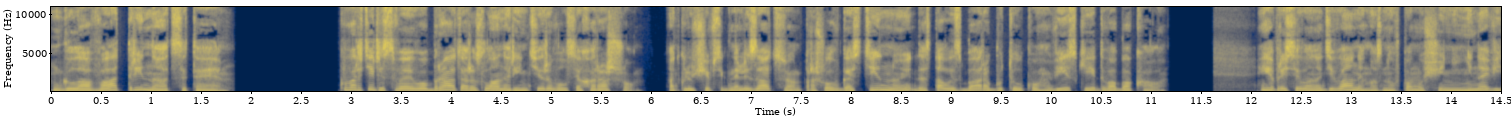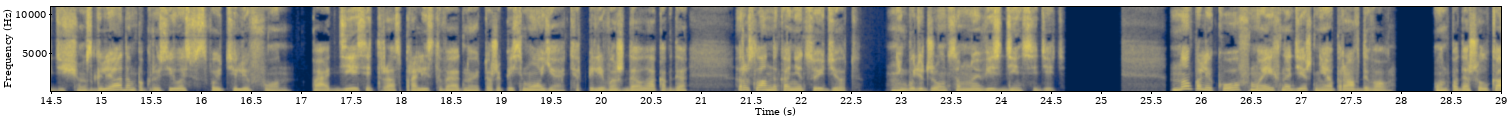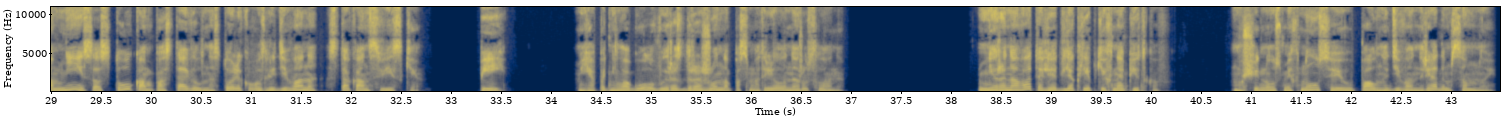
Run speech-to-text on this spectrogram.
Глава 13. В квартире своего брата Руслан ориентировался хорошо. Отключив сигнализацию, он прошел в гостиную и достал из бара бутылку виски и два бокала. Я присела на диван и, мазнув по мужчине ненавидящим взглядом, погрузилась в свой телефон. По десять раз пролистывая одно и то же письмо, я терпеливо ждала, когда Руслан наконец уйдет. Не будет же он со мной весь день сидеть. Но Поляков моих надежд не оправдывал. Он подошел ко мне и со стуком поставил на столик возле дивана стакан с виски. «Пей». Я подняла голову и раздраженно посмотрела на Руслана. «Не рановато ли для крепких напитков?» Мужчина усмехнулся и упал на диван рядом со мной.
